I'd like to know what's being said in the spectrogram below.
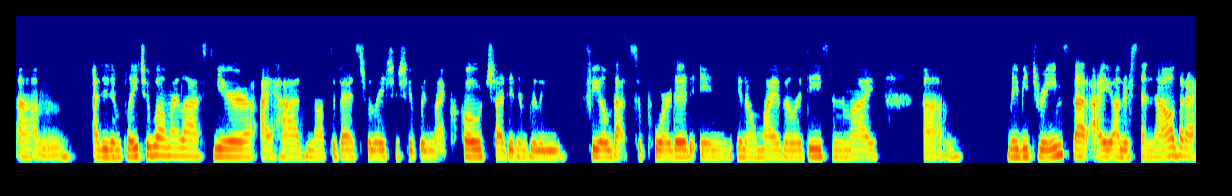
um, I didn't play too well my last year. I had not the best relationship with my coach. I didn't really feel that supported in, you know, my abilities and my um, maybe dreams that I understand now that I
